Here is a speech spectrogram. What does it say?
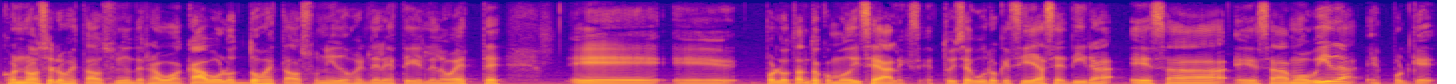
conoce los Estados Unidos de rabo a cabo, los dos Estados Unidos, el del este y el del oeste. Eh, eh, por lo tanto, como dice Alex, estoy seguro que si ella se tira esa, esa movida es porque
